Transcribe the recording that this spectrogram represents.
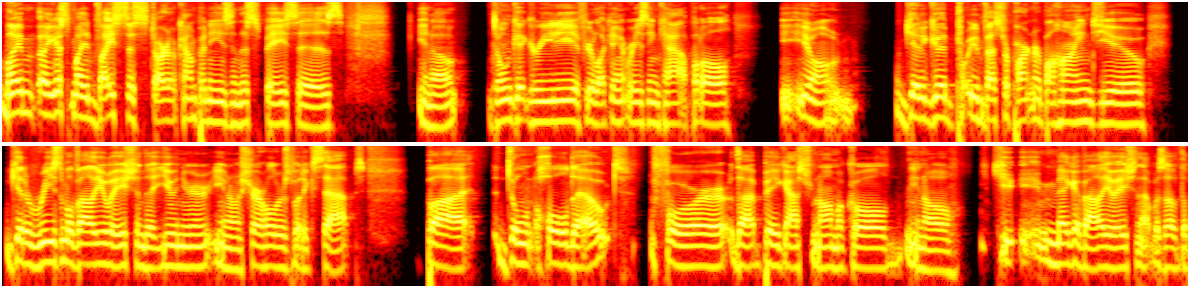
my, I guess my advice to startup companies in this space is, you know, don't get greedy if you're looking at raising capital you know, get a good investor partner behind you, get a reasonable valuation that you and your, you know, shareholders would accept, but don't hold out for that big astronomical, you know, mega valuation that was of the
